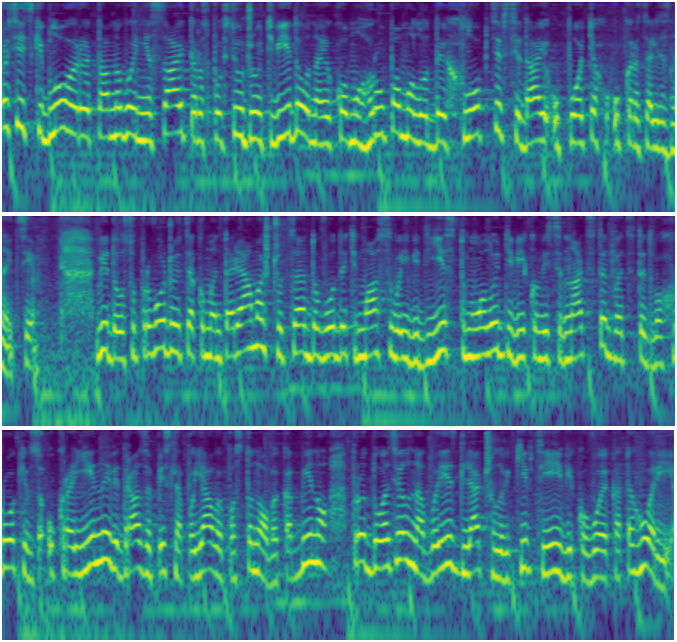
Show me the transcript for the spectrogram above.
Російські блогери та новинні сайти розповсюджують відео, на якому група молодих хлопців сідає у потяг Укрзалізниці. Відео супроводжується коментарями, що це доводить масовий від'їзд молоді віком 18-22 років з України відразу після появи постанови Кабміну про дозвіл на виїзд для чоловіків цієї вікової категорії.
